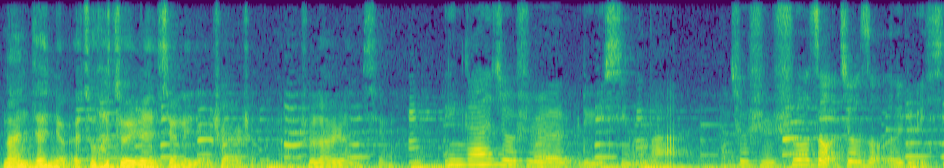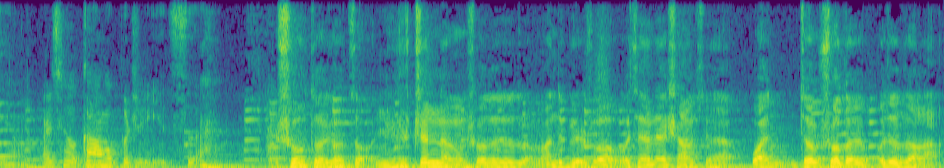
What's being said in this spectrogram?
那你在纽约做过最任性的一件事是什么呢？说到任性，应该就是旅行吧，就是说走就走的旅行，而且我干过不止一次。说走就走，你是真能说走就走吗？就比如说我现在在上学，我就说走我就走了。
